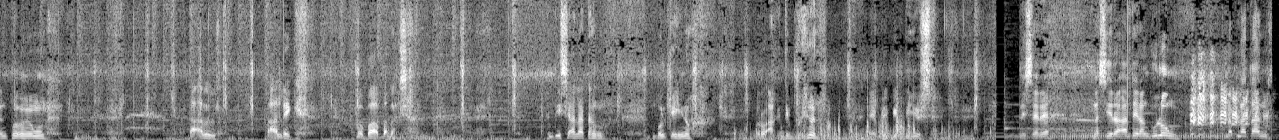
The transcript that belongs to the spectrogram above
Yan po yung taal, talik. Mababa lang siya. Hindi siya alatang volcano. Pero active po yun. Every 50 years. Nasira, nasira atin ang gulong. Naplatan.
